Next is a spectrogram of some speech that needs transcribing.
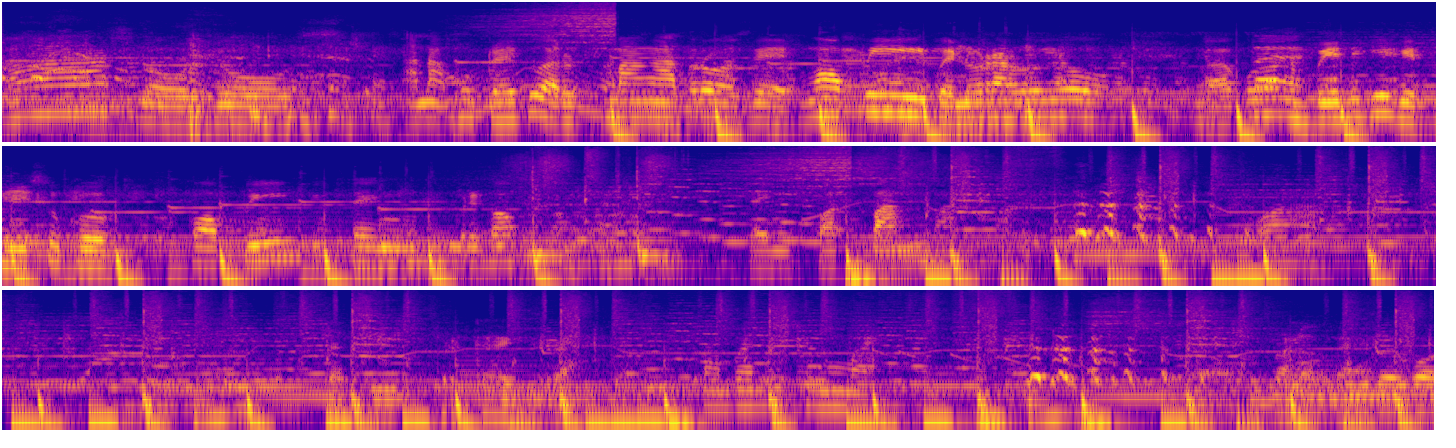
ah. Loyo anak muda itu harus semangat terus deh ngopi ben ora loyo. Aku nembe niki nggih disuguh kopi teng mriku teng pos pam wah. Jadi bergairah. Sampai ini sumek Malah ngene kok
